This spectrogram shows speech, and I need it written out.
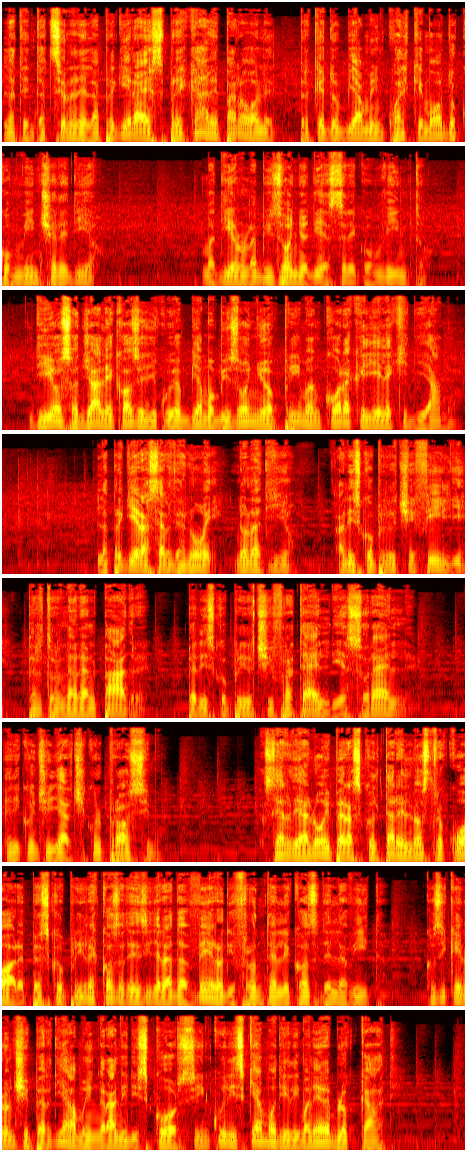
La tentazione nella preghiera è sprecare parole perché dobbiamo in qualche modo convincere Dio. Ma Dio non ha bisogno di essere convinto. Dio sa già le cose di cui abbiamo bisogno prima ancora che gliele chiediamo. La preghiera serve a noi, non a Dio, a riscoprirci figli, per tornare al Padre, per riscoprirci fratelli e sorelle, e riconciliarci col prossimo serve a noi per ascoltare il nostro cuore, per scoprire cosa desidera davvero di fronte alle cose della vita, così che non ci perdiamo in grandi discorsi in cui rischiamo di rimanere bloccati.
